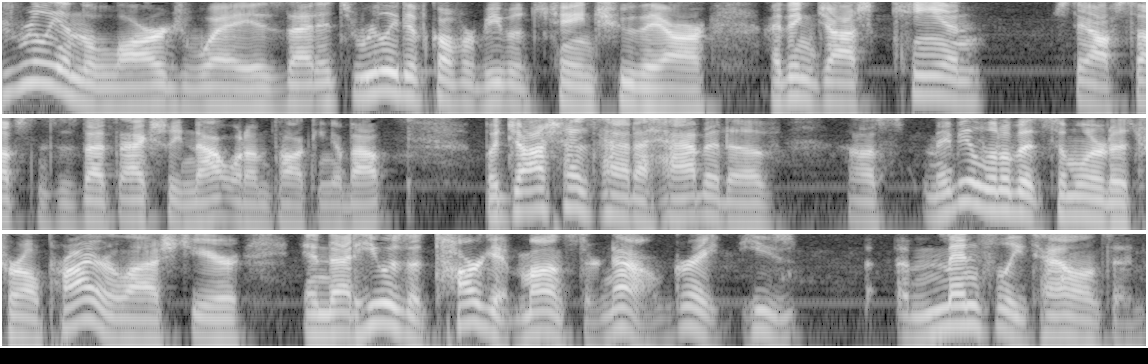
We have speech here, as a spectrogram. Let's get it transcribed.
really in the large way is that it's really difficult for people to change who they are. I think josh can stay off substances. That's actually not what i'm talking about. But josh has had a habit of uh, maybe a little bit similar to Terrelle Pryor last year in that he was a target monster. Now, great, he's immensely talented,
